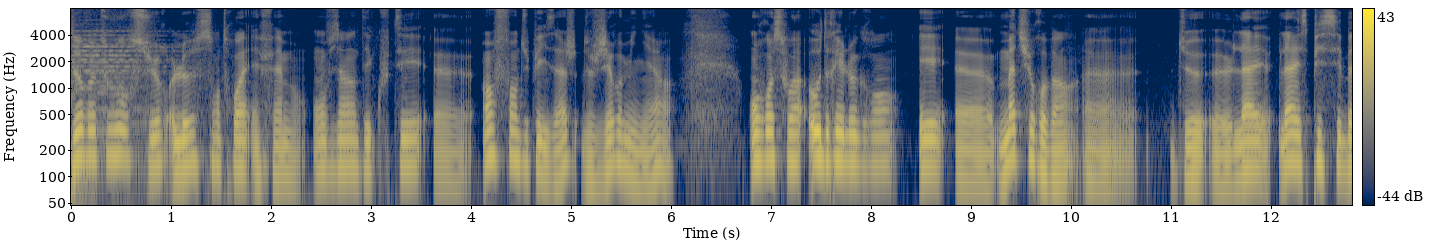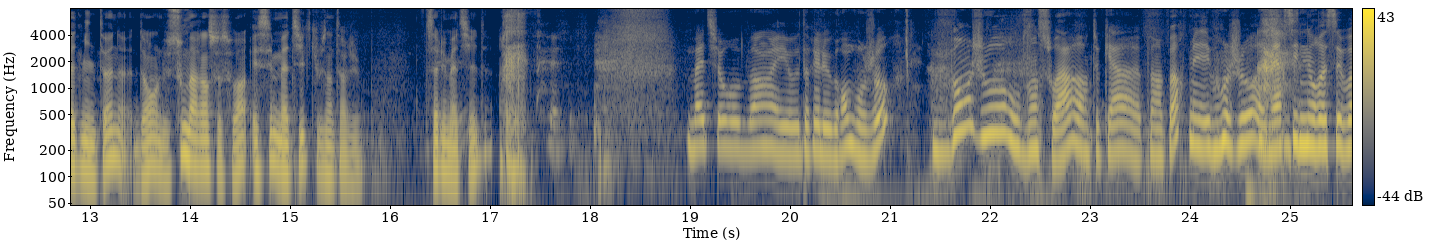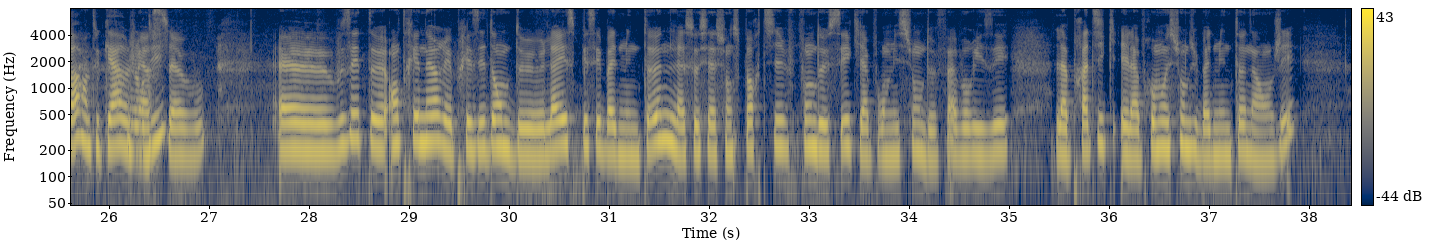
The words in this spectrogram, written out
De retour sur le 103 FM, on vient d'écouter euh, Enfant du paysage de Jérôme Minière. On reçoit Audrey Legrand et euh, Mathieu Robin euh, de euh, l'ASPC Badminton dans le sous-marin ce soir et c'est Mathilde qui vous interviewe. Salut Mathilde. Mathieu Robin et Audrey Legrand, bonjour. Bonjour ou bonsoir, en tout cas, peu importe, mais bonjour et merci de nous recevoir en tout cas aujourd'hui. Merci à vous. Euh, vous êtes euh, entraîneur et présidente de l'ASPC Badminton, l'association sportive Pont de C qui a pour mission de favoriser la pratique et la promotion du badminton à Angers.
